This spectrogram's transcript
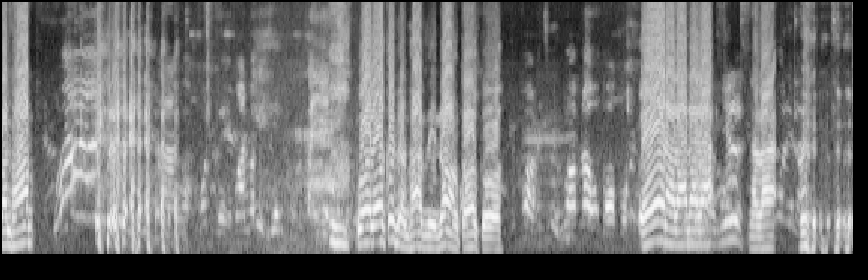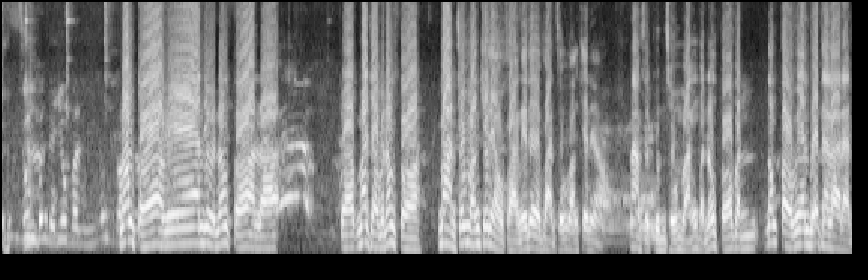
ปันพามว่าแล้วก็ปันพามนี่น้องตอโกเออนั่นละนั่นละนั่นละซุ่มเพิ่นก็อยู่บันน้องต่อแมนอยู่น้องต่อนั่นละก็มาจากบ้านน้องต่อบ้านสมหวังชาแนลฝากนี่เด้อบ้านสมหวังชาแนลนามสกุลสมหวังบ้านน้องต่อบ้านน้องต่อแมนเบิดนั่นละนั่น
